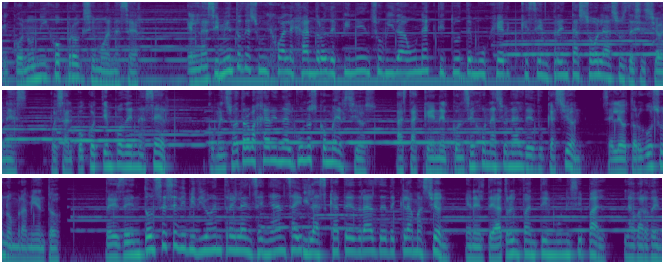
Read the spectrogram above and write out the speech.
y con un hijo próximo a nacer. El nacimiento de su hijo Alejandro define en su vida una actitud de mujer que se enfrenta sola a sus decisiones, pues al poco tiempo de nacer, comenzó a trabajar en algunos comercios, hasta que en el Consejo Nacional de Educación se le otorgó su nombramiento. Desde entonces se dividió entre la enseñanza y las cátedras de declamación en el Teatro Infantil Municipal Labardén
